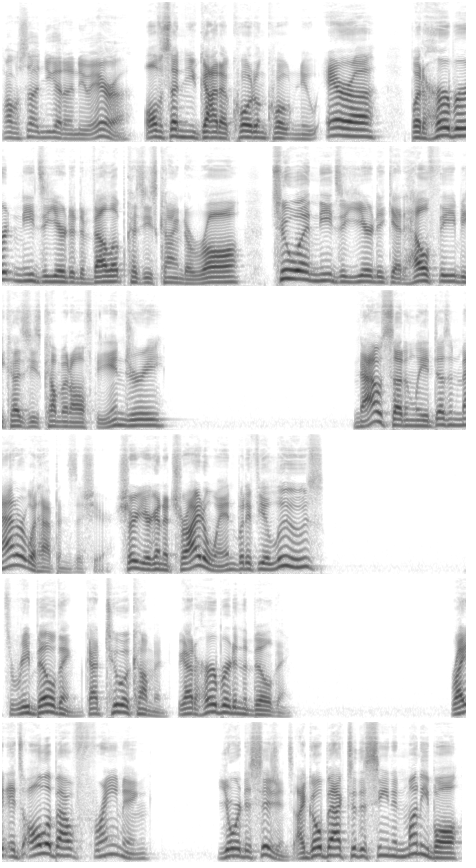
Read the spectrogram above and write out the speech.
All of a sudden, you got a new era. All of a sudden, you got a quote unquote new era. But Herbert needs a year to develop because he's kind of raw. Tua needs a year to get healthy because he's coming off the injury. Now suddenly it doesn't matter what happens this year. Sure, you're going to try to win, but if you lose, it's a rebuilding. We got Tua coming. We got Herbert in the building. Right? It's all about framing your decisions. I go back to the scene in Moneyball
